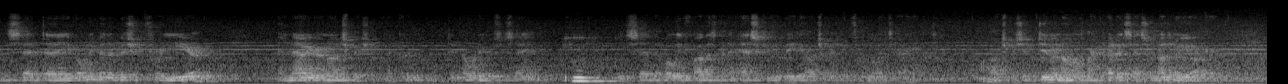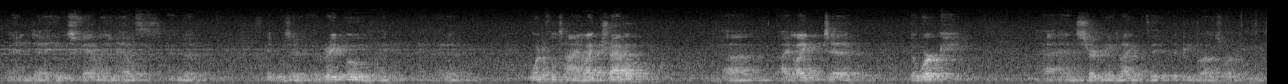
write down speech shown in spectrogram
and said, uh, you've only been a bishop for a year, and now you're an archbishop. I couldn't, didn't know what he was saying. He said, the Holy Father's going to ask you to be the archbishop for the military. Archbishop Dimino was my predecessor, another New Yorker, and uh, he was failing in health, and uh, it was a, a great move. I, I had a wonderful time. I liked travel. Uh, I liked uh, the work, uh, and certainly liked the, the people I was working with.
